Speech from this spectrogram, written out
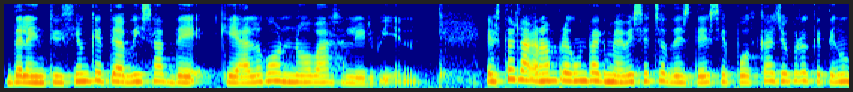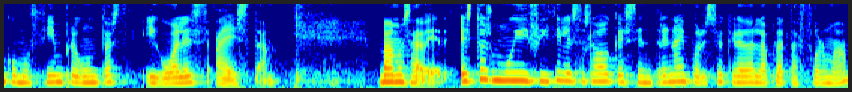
de la intuición que te avisa de que algo no va a salir bien. Esta es la gran pregunta que me habéis hecho desde ese podcast. Yo creo que tengo como 100 preguntas iguales a esta. Vamos a ver, esto es muy difícil, esto es algo que se entrena y por eso he creado la plataforma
